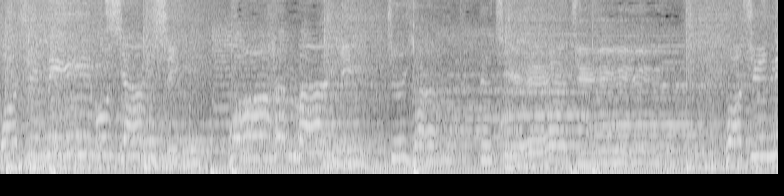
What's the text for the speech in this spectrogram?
或许你不相信我很满意这样的结局，或许你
